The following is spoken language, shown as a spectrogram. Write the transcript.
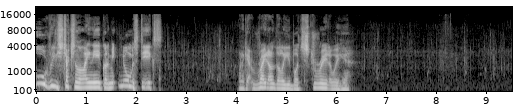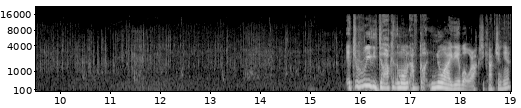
Ooh, really stretching the line here. Got to make no mistakes. I want to get right onto the leaderboard straight away here. It's really dark at the moment. I've got no idea what we're actually catching here.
